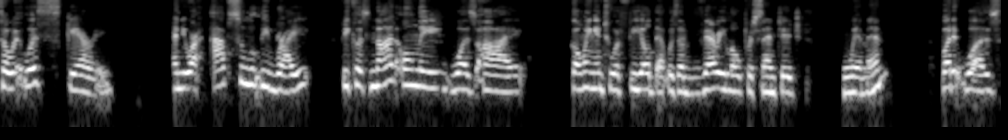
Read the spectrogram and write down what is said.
So it was scary. And you are absolutely right because not only was i going into a field that was a very low percentage women but it was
